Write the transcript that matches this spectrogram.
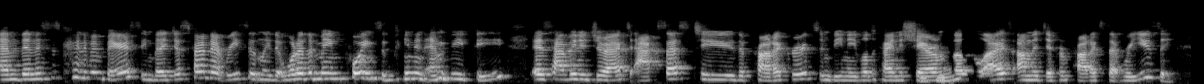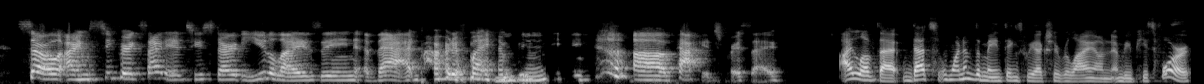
And then this is kind of embarrassing, but I just found out recently that one of the main points of being an MVP is having a direct access to the product groups and being able to kind of share mm-hmm. and vocalize on the different products that we're using. So I'm super excited to start utilizing that part of my MVP mm-hmm. uh, package per se. I love that. That's one of the main things we actually rely on MVPs for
